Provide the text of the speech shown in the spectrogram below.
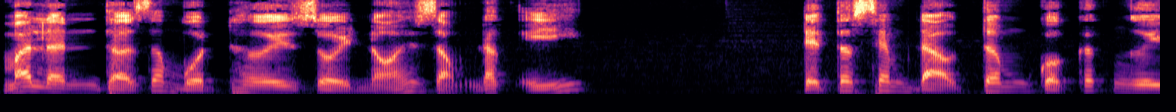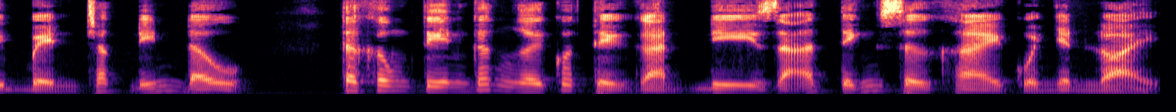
Mã lần thở ra một hơi rồi nói giọng đắc ý. Để ta xem đạo tâm của các ngươi bền chắc đến đâu. Ta không tin các ngươi có thể gạt đi giã tính sơ khai của nhân loại.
